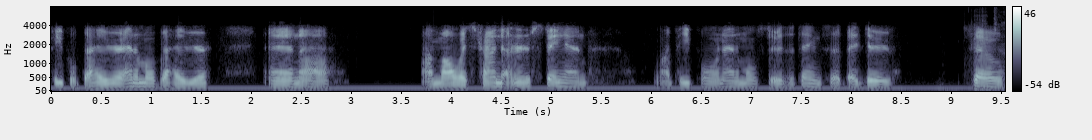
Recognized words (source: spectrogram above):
people behavior, animal behavior, and uh, I'm always trying to understand why people and animals do the things that they do. So,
